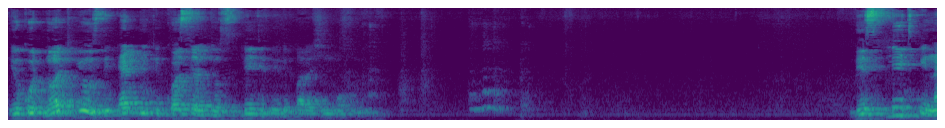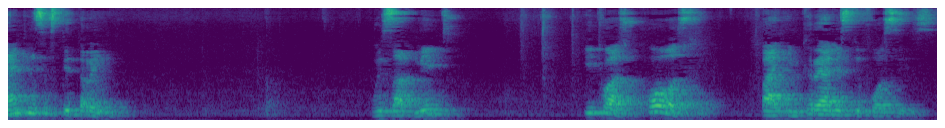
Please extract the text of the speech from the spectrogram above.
you could not use the ethnic question to split the liberation movement. The split in 1963, we submit, it was caused by imperialist forces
